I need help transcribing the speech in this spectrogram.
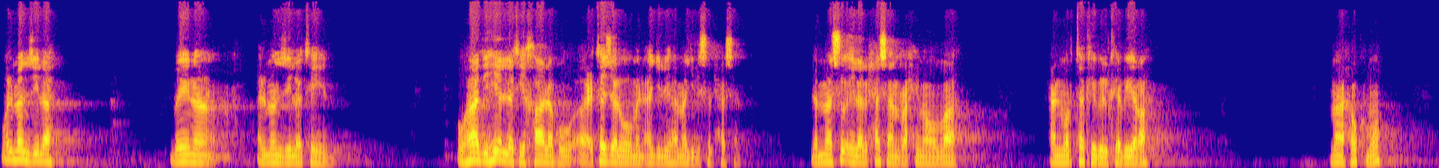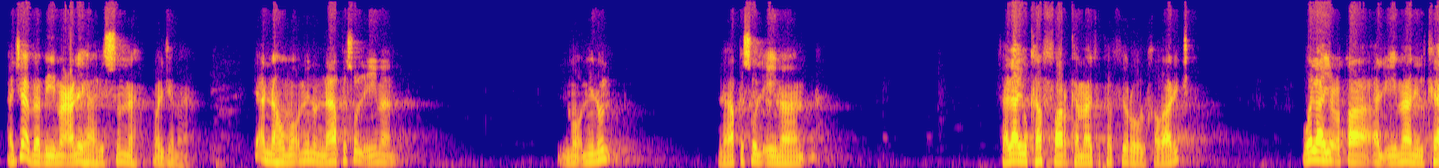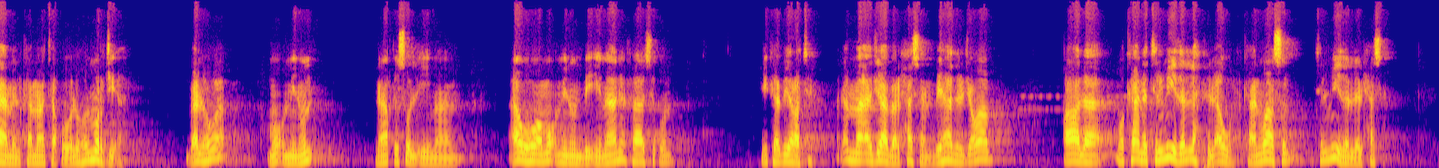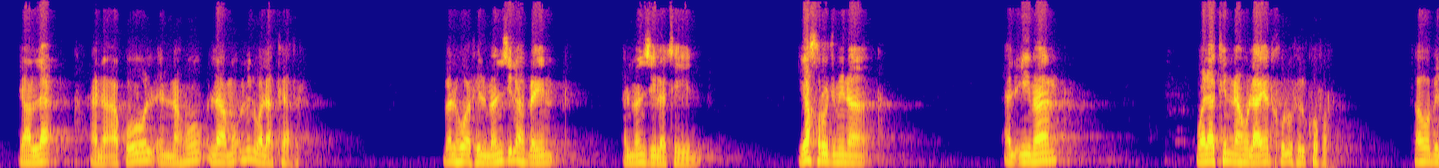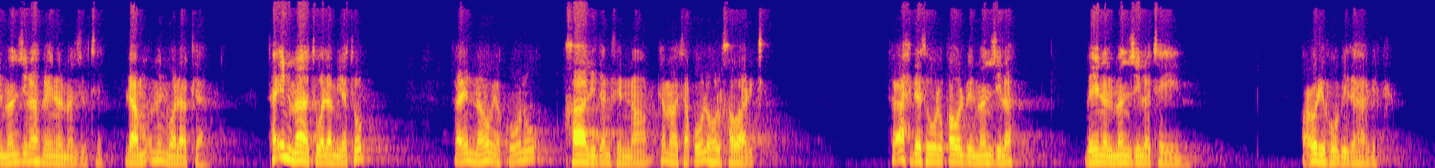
والمنزلة بين المنزلتين. وهذه هي التي خالفوا اعتزلوا من أجلها مجلس الحسن. لما سئل الحسن رحمه الله عن مرتكب الكبيرة ما حكمه؟ أجاب بما عليه أهل السنة والجماعة لأنه مؤمن ناقص الإيمان. المؤمن ناقص الإيمان. فلا يكفر كما تكفره الخوارج ولا يعطى الإيمان الكامل كما تقوله المرجئة بل هو مؤمن ناقص الإيمان أو هو مؤمن بإيمانه فاسق بكبيرته. لما أجاب الحسن بهذا الجواب قال وكان تلميذا له في الأول كان واصل تلميذا للحسن. قال لا أنا أقول إنه لا مؤمن ولا كافر بل هو في المنزلة بين المنزلتين. يخرج من الإيمان ولكنه لا يدخل في الكفر فهو بالمنزلة بين المنزلتين لا مؤمن ولا كافر. فإن مات ولم يتب فإنه يكون خالدا في النار كما تقوله الخوارج. فأحدثوا القول بالمنزلة بين المنزلتين. وعرفوا بذلك.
